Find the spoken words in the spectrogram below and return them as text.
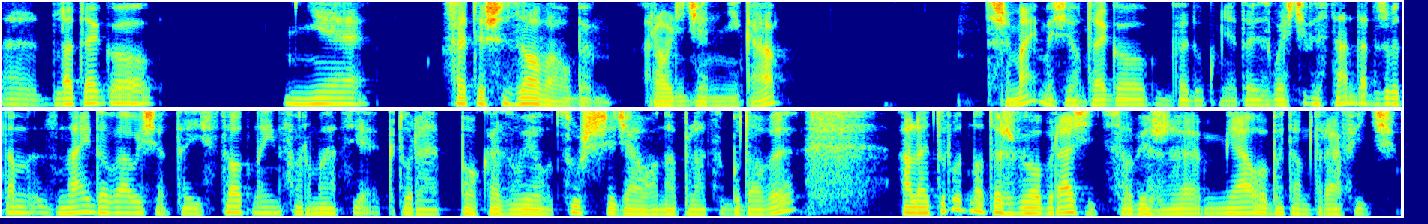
E, dlatego nie fetyszyzowałbym roli dziennika, trzymajmy się tego, według mnie to jest właściwy standard, żeby tam znajdowały się te istotne informacje, które pokazują, cóż się działo na placu budowy, ale trudno też wyobrazić sobie, że miałoby tam trafić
